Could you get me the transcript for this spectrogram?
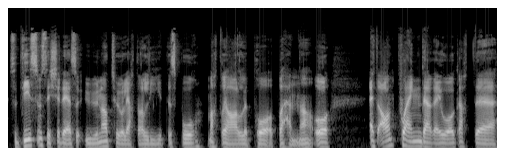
Så de syns ikke det er så unaturlig at det er lite spormateriale på, på henne. Og et annet poeng der er jo òg at eh,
